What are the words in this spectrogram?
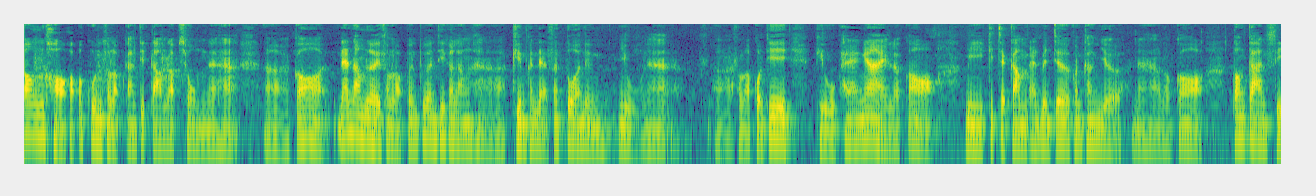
ต้องขอขอบพระคุณสำหรับการติดตามรับชมนะฮะก็แนะนำเลยสำหรับเพื่อนๆที่กำลังหาครีมกันแดดสักตัวหนึ่งอยู่นะฮะ สำหรับคนที่ผิวแพ้ง่าย แล้วก็มีกิจกรรมแอดเวนเจอร์ค่อนข้างเยอะนะฮะแล้วก็ต้องการสี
